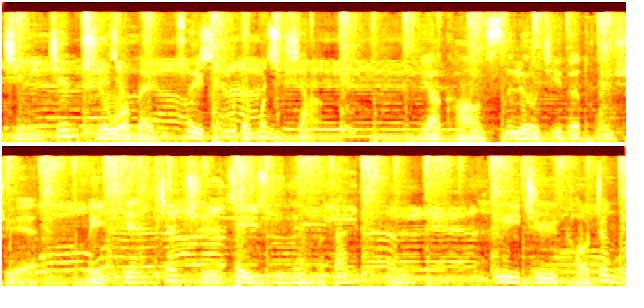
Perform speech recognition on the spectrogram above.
请坚持我们最初的梦想。要考四六级的同学，每天坚持背一定量的单词；立志考证的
